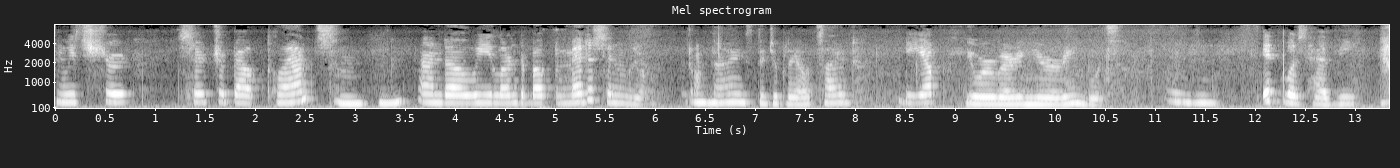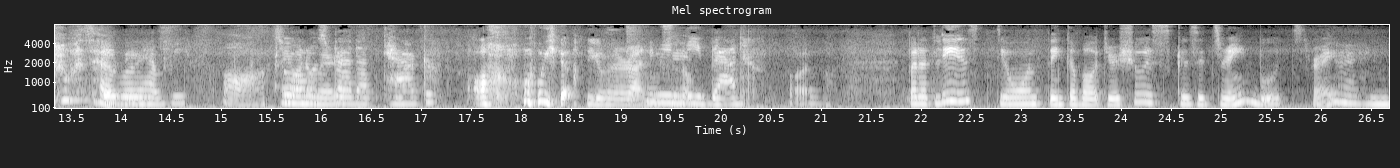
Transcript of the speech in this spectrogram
We sure search about plants Mm-hmm. and uh, we learned about the medicine wheel. Oh, nice. Did you play outside? Yep. You were wearing your rain boots. hmm It was heavy. It was They were heavy. Aw, So you I wanna was wear it? bad at tag. Oh, yeah. You were running Really slow. bad. Oh. But at least you won't think about your shoes because it's rain boots, right? hmm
